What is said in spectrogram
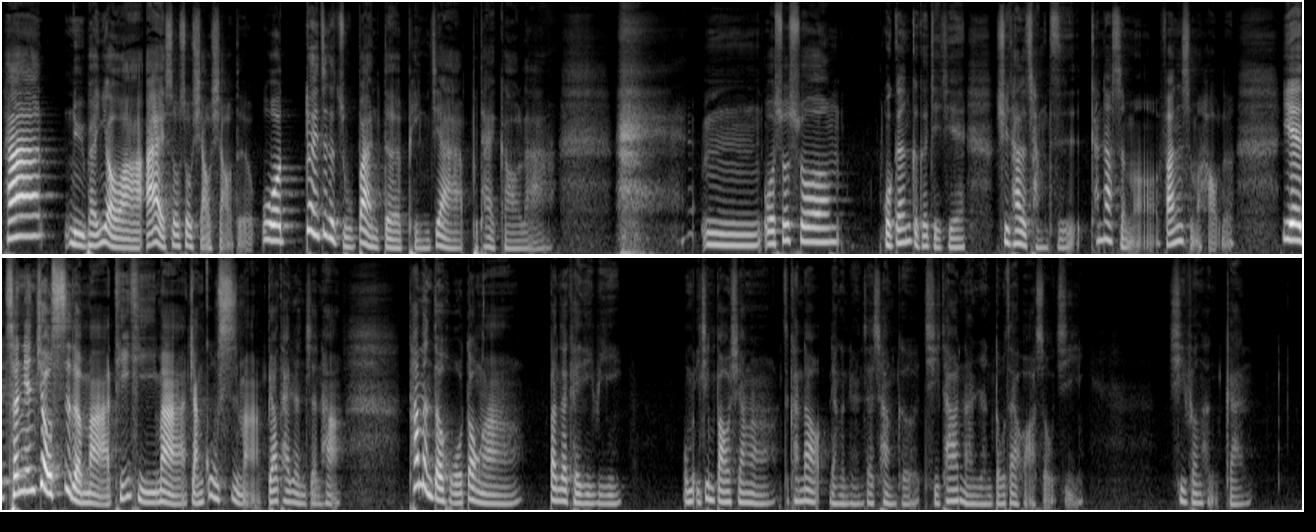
他女朋友啊矮矮瘦瘦小小的，我对这个主办的评价不太高啦。嗯，我说说我跟哥哥姐姐去他的场子，看到什么，发生什么好了，也成年旧事了嘛，提提嘛，讲故事嘛，不要太认真哈。他们的活动啊，办在 KTV。我们一进包厢啊，只看到两个女人在唱歌，其他男人都在划手机，气氛很干。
